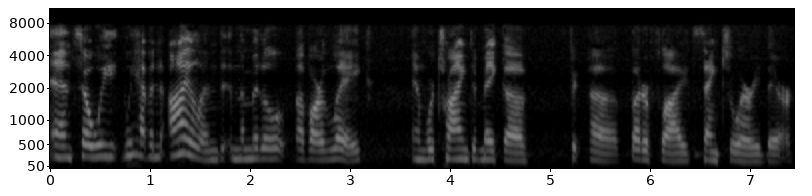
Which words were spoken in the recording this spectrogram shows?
and so we we have an island in the middle of our lake, and we're trying to make a, a butterfly sanctuary there.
